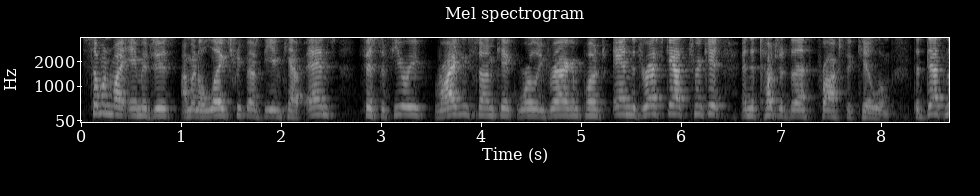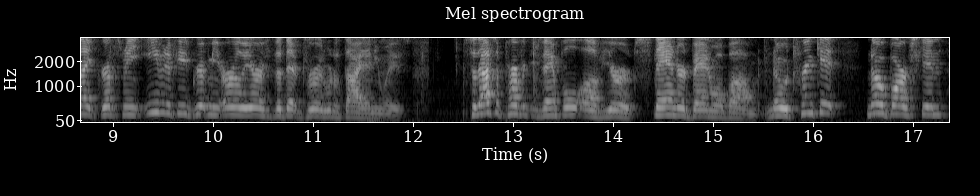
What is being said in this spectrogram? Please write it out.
summon my images. I'm going to Leg Sweep as the Incap ends, Fist of Fury, Rising Sun Kick, Whirling Dragon Punch, and the Dressgath Trinket, and the Touch of Death procs to kill him. The Death Knight grips me. Even if he gripped me earlier, the Druid would have died anyways. So that's a perfect example of your standard Banwell Bomb. No trinket, no bark skin,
